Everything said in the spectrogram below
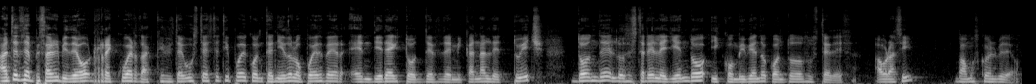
Antes de empezar el video, recuerda que si te gusta este tipo de contenido lo puedes ver en directo desde mi canal de Twitch, donde los estaré leyendo y conviviendo con todos ustedes. Ahora sí, vamos con el video.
